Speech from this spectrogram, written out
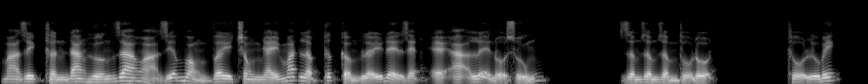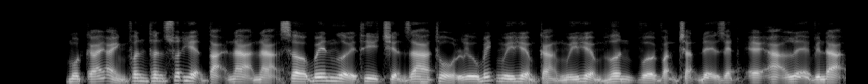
Mà dịch thần đang hướng ra hỏa diễm vòng vây trong nháy mắt lập tức cầm lấy để dẹt e ạ lệ nổ súng. Dầm dầm dầm thổ đột, Thổ lưu bích một cái ảnh phân thân xuất hiện tại nạ nạ sờ bên người thi triển ra thổ lưu bích nguy hiểm càng nguy hiểm hơn vừa vặn chặn để dẹt e ạ lệ viên đạn.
